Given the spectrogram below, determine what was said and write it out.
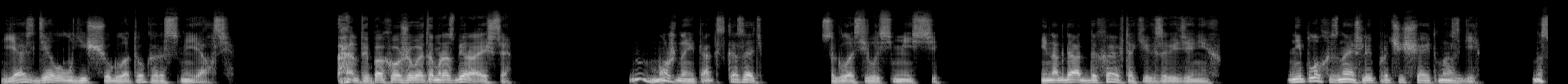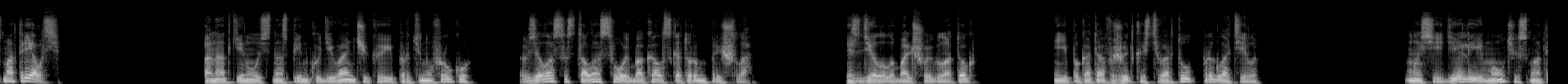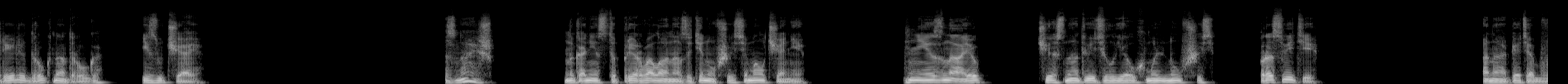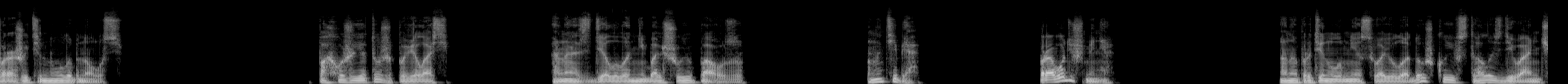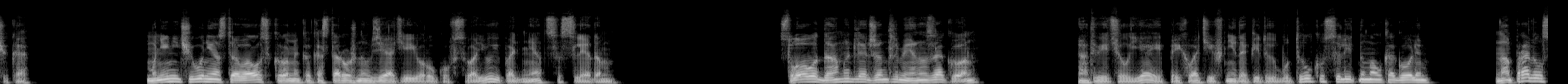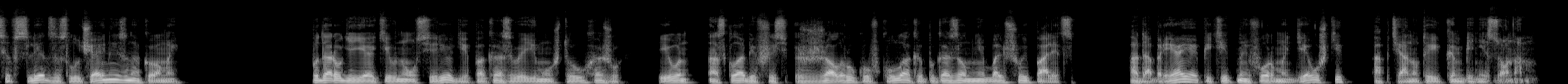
Я сделал еще глоток и рассмеялся. «Ты, похоже, в этом разбираешься». Ну, «Можно и так сказать», — согласилась Мисси. «Иногда отдыхаю в таких заведениях. Неплохо, знаешь ли, прочищает мозги. Насмотрелась». Она откинулась на спинку диванчика и, протянув руку, взяла со стола свой бокал, с которым пришла. Сделала большой глоток и, покатав жидкость во рту, проглотила. Мы сидели и молча смотрели друг на друга, изучая. «Знаешь...» — наконец-то прервала она затянувшееся молчание. «Не знаю», — честно ответил я, ухмыльнувшись. «Просвети». Она опять обворожительно улыбнулась. «Похоже, я тоже повелась». Она сделала небольшую паузу. «На тебя. Проводишь меня?» Она протянула мне свою ладошку и встала с диванчика. Мне ничего не оставалось, кроме как осторожно взять ее руку в свою и подняться следом. «Слово дамы для джентльмена закон», — ответил я и, прихватив недопитую бутылку с элитным алкоголем, направился вслед за случайной знакомой. По дороге я кивнул Сереге, показывая ему, что ухожу, и он, осклабившись, сжал руку в кулак и показал мне большой палец одобряя аппетитные формы девушки, обтянутые комбинезоном.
